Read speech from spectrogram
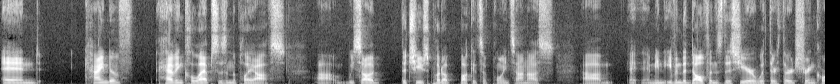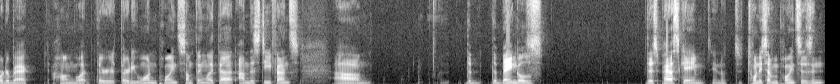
and kind of having collapses in the playoffs. Uh, we saw the Chiefs put up buckets of points on us. Um, I mean, even the Dolphins this year with their third string quarterback hung what 31 points, something like that, on this defense. Um, the the Bengals this past game, you know, 27 points isn't,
